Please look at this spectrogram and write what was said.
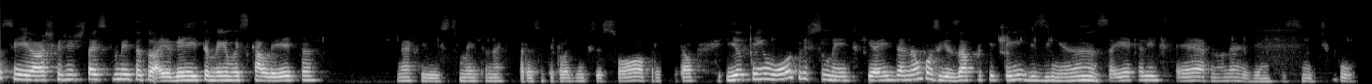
assim, eu acho que a gente está experimentando. Aí eu ganhei também uma escaleta né, aquele instrumento, né, que parece um tecladinho que você sopra e tal. E eu tenho outro instrumento que ainda não consegui usar porque tem vizinhança e é aquele inferno, né, gente, assim, tipo,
